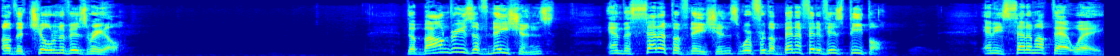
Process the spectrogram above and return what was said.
of the children of Israel. The boundaries of nations and the setup of nations were for the benefit of his people. And he set them up that way.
